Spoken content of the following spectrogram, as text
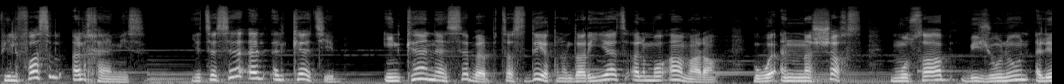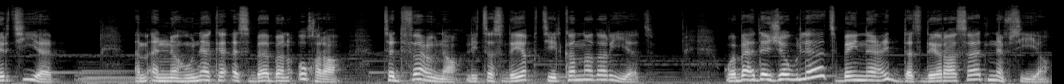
في الفصل الخامس يتساءل الكاتب إن كان سبب تصديق نظريات المؤامرة هو أن الشخص مصاب بجنون الارتياب أم أن هناك أسبابا أخرى تدفعنا لتصديق تلك النظريات؟ وبعد جولات بين عدة دراسات نفسية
